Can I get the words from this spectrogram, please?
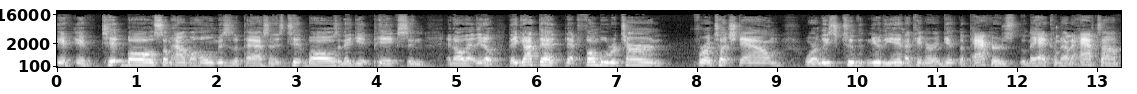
if if tip balls somehow Mahomes misses a pass and it's tip balls and they get picks and and all that, you know, they got that that fumble return for a touchdown or at least to the, near the end. I can't remember get the Packers when they had coming out of halftime.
